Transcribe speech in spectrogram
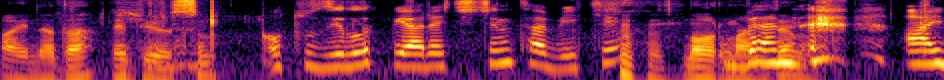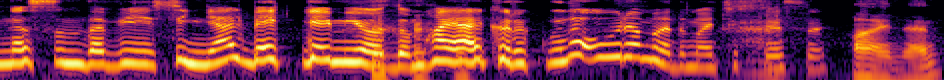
aynada. Ne diyorsun? 30 yıllık bir araç için tabii ki Normal Ben- değil mi? aynasında bir sinyal beklemiyordum. Hayal kırıklığına uğramadım açıkçası. Aynen.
